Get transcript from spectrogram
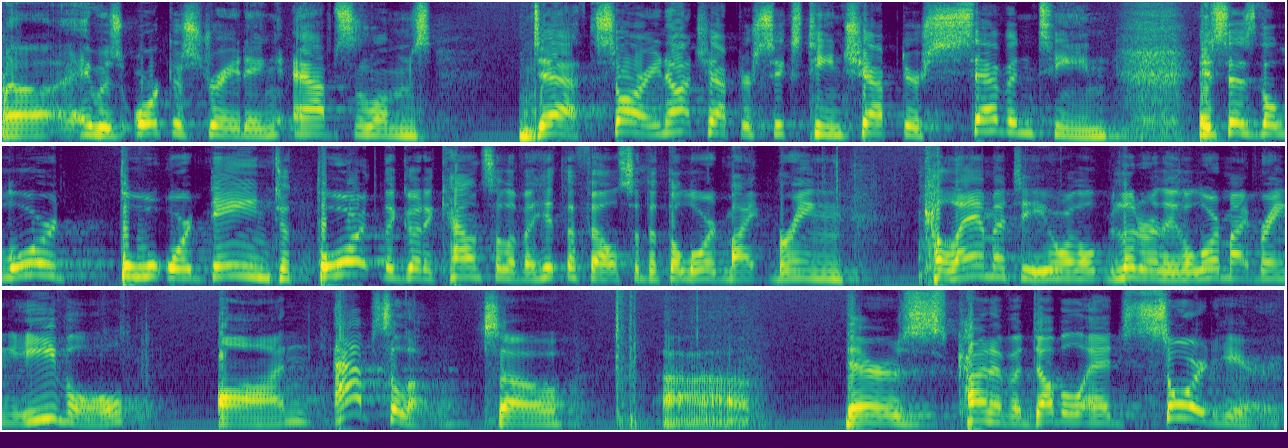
uh, it was orchestrating Absalom's death. Sorry, not chapter 16, chapter 17. It says, The Lord ordained to thwart the good counsel of Ahithophel so that the Lord might bring calamity, or literally, the Lord might bring evil on Absalom. So uh, there's kind of a double edged sword here.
